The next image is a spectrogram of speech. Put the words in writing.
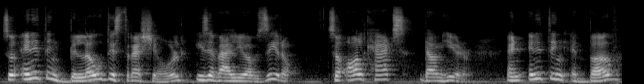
So anything below this threshold is a value of 0. So all cats down here. And anything above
